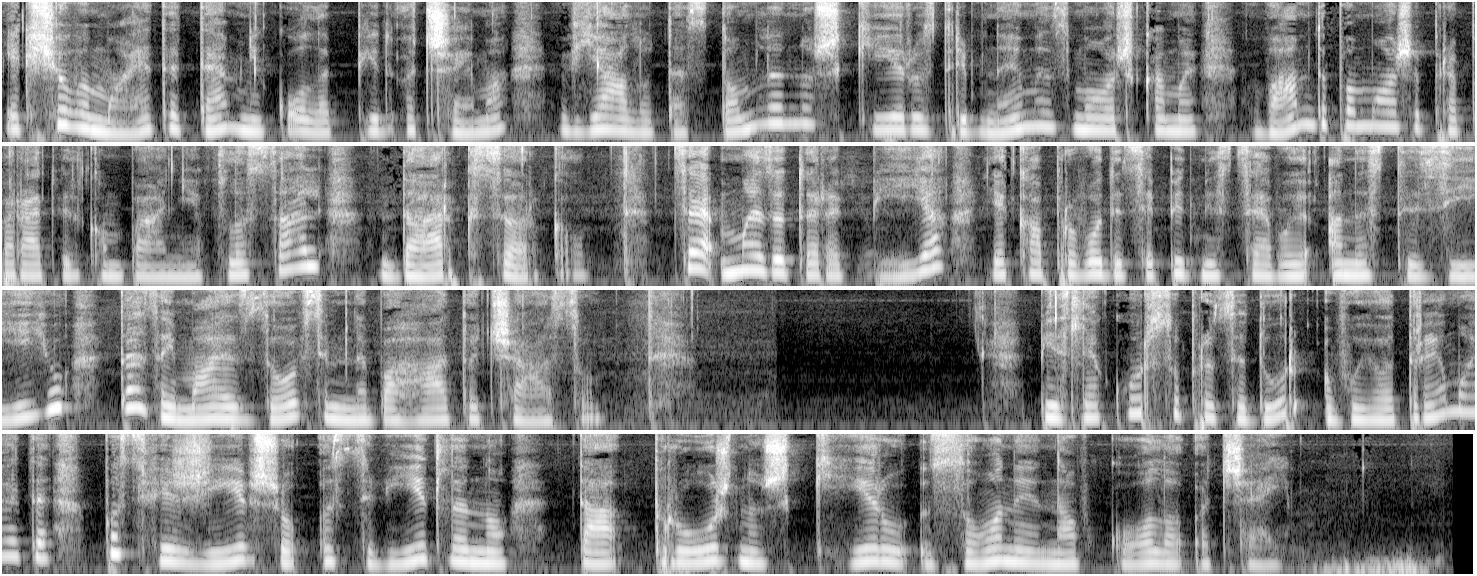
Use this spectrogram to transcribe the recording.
Якщо ви маєте темні кола під очима, в'ялу та стомлену шкіру з дрібними зморшками, вам допоможе препарат від компанії Flossal Dark Circle. Це мезотерапія, яка проводиться під місцевою анестезією та займає зовсім небагато часу. Після курсу процедур ви отримаєте посвіжівшу, освітлену та пружну шкіру зони навколо очей.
